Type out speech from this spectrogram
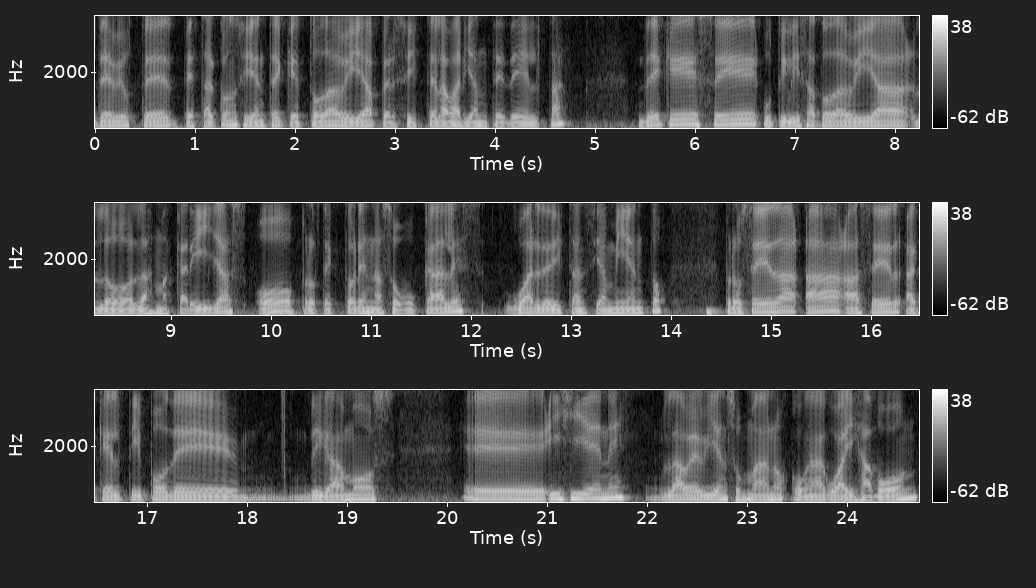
debe usted estar consciente que todavía persiste la variante Delta, de que se utiliza todavía las mascarillas o protectores nasobucales, guarde distanciamiento, proceda a hacer aquel tipo de, digamos, eh, higiene, lave bien sus manos con agua y jabón,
